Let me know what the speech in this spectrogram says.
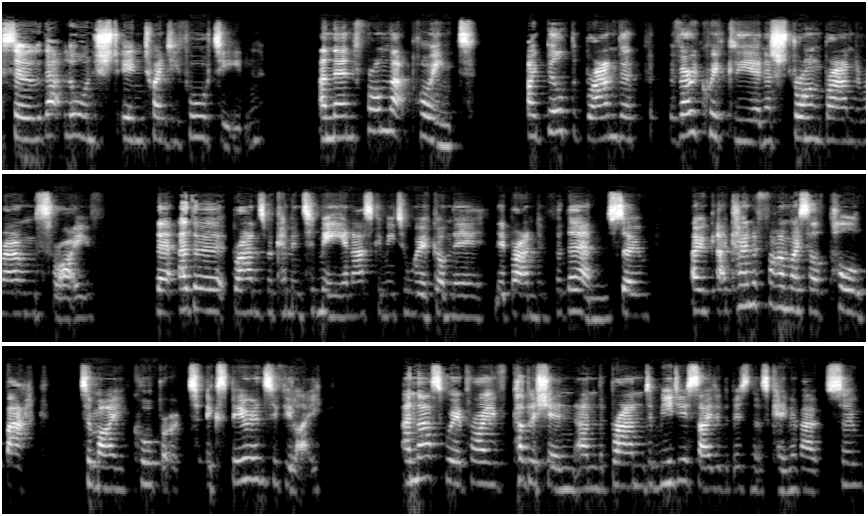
So that launched in 2014. And then from that point, I built the brand up very quickly and a strong brand around Thrive. That other brands were coming to me and asking me to work on their, their branding for them. So I, I kind of found myself pulled back to my corporate experience, if you like, and that's where Thrive Publishing and the brand and media side of the business came about. So,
